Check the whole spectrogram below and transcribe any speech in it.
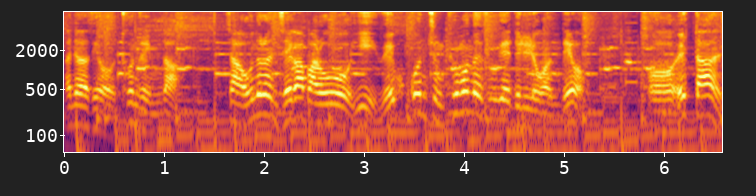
안녕하세요. 투건조입니다. 자 오늘은 제가 바로 이 외국곤충 표본을 소개해 드리려고 하는데요. 어 일단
